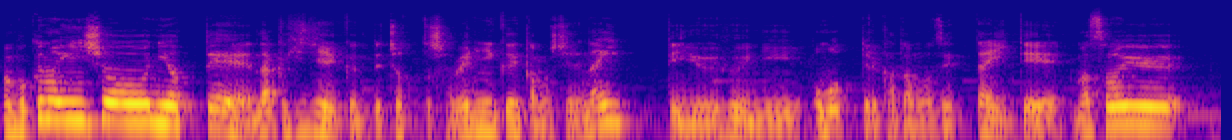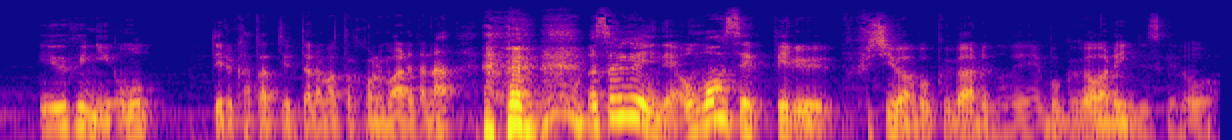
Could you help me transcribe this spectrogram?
まあ、僕の印象によってなんかひじり君ってちょっと喋りにくいかもしれないっていうふうに思ってる方も絶対いて、まあ、そういういうふうに思ってる方って言ったらまたこれもあれだな まそういうふうにね思わせてる節は僕があるので僕が悪いんですけど、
